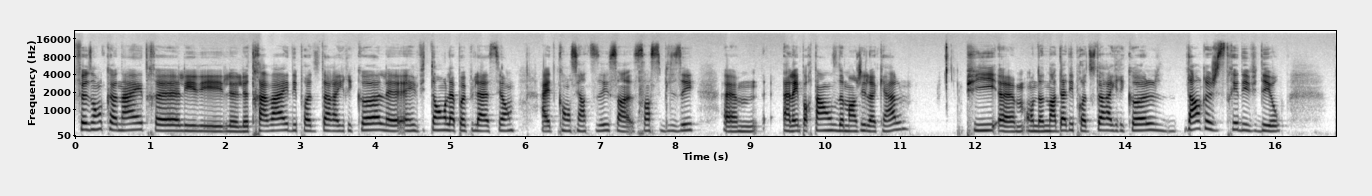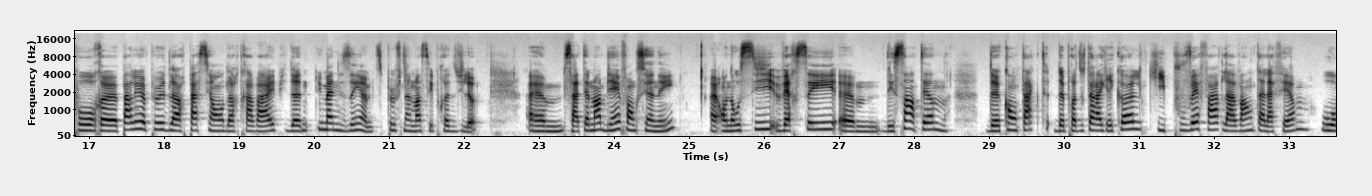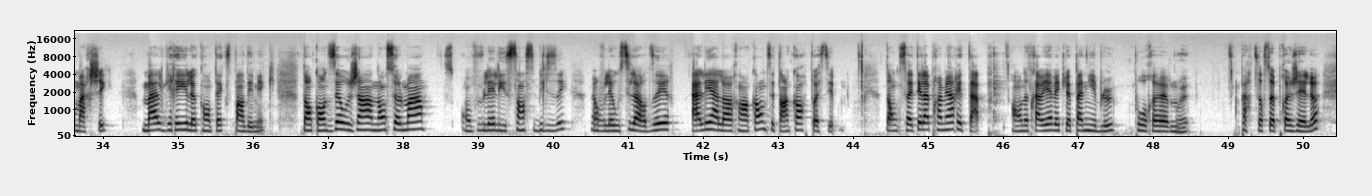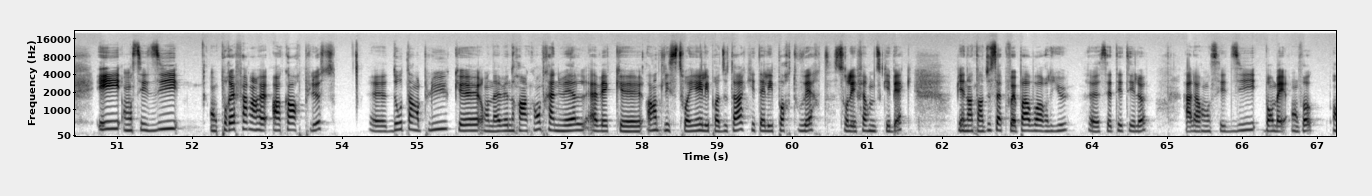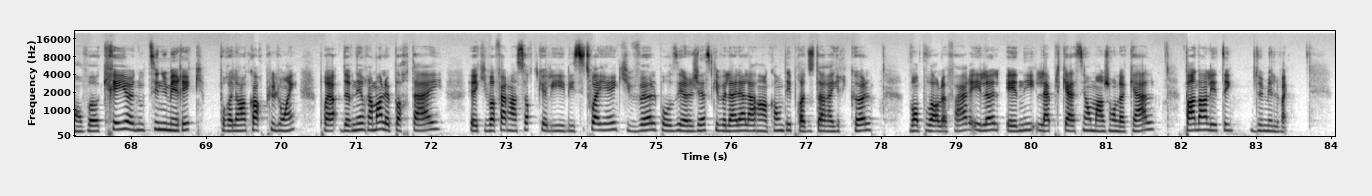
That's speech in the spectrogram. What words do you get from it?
faisons connaître euh, le, travail des producteurs agricoles, euh, invitons la population à être conscientisée, sensibilisée euh, à l'importance de manger local. Puis, on a demandé à des producteurs agricoles d'enregistrer des vidéos pour parler un peu de leur passion, de leur travail, puis d'humaniser un petit peu finalement ces produits-là. ça a tellement bien fonctionné. on a aussi versé des centaines de contacts de producteurs agricoles qui pouvaient faire de la vente à la ferme ou au marché, malgré le contexte pandémique. Donc, on disait aux gens, non seulement on voulait les sensibiliser, mais on voulait aussi leur dire, aller à leur rencontre, c'est encore possible. Donc, ça a été la première étape. On a travaillé avec le panier bleu pour euh, partir ce projet-là. Et on s'est dit, on pourrait faire encore plus. Euh, d'autant plus qu'on avait une rencontre annuelle avec, euh, entre les citoyens et les producteurs qui étaient les portes ouvertes sur les fermes du Québec. Bien entendu, ça ne pouvait pas avoir lieu euh, cet été-là. Alors, on s'est dit, bon, ben, on va, créer un outil numérique pour aller encore plus loin, pour devenir vraiment le portail qui va faire en sorte que les, les, citoyens qui veulent poser un geste, qui veulent aller à la rencontre des producteurs agricoles, vont pouvoir le faire. Et là est née l'application Mangeons local pendant l'été 2020.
